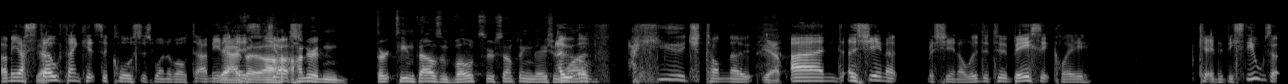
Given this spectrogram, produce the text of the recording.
I mean, I still yep. think it's the closest one of all time. I mean, yeah, it's uh, 113,000 votes or something nationwide. Out of a huge turnout. Yeah. And as Shane, as Shane alluded to, basically, Kennedy steals it.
